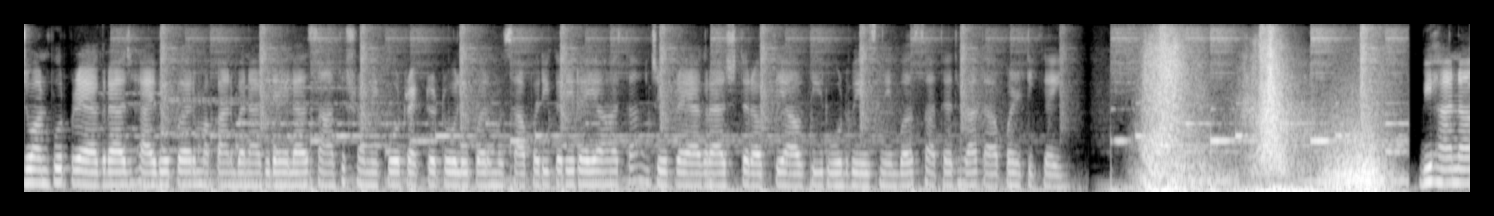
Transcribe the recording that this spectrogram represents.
જોનપુર પ્રયાગરાજ હાઈવે પર મકાન બનાવી રહેલા સાત શ્રમિકો ટ્રેક્ટર ટ્રોલી પર મુસાફરી કરી રહ્યા હતા, જે પ્રયાગરાજ તરફથી આવતી રોડવેઝની બસ સાથે ધડાતા પલટી ગઈ. બિહારના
